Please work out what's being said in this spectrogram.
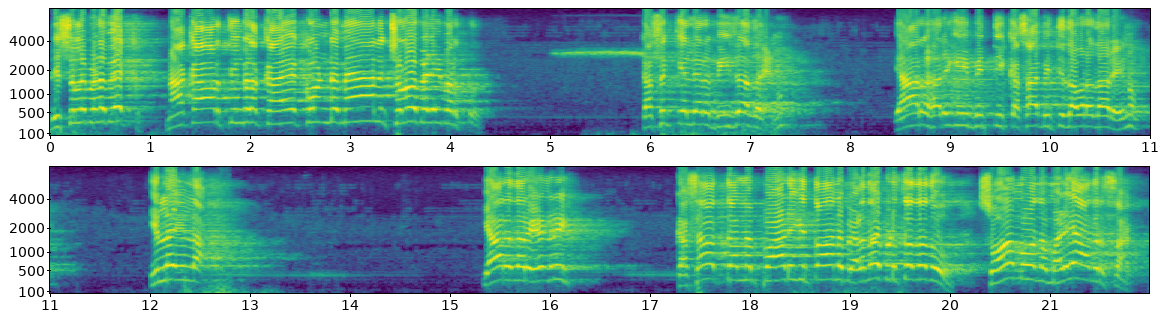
ಬಿಸಿಲು ಬಿಡಬೇಕು ನಾಲ್ಕಾರು ತಿಂಗಳ ಕಾಯ್ಕೊಂಡ ಮೇಲೆ ಚಲೋ ಬೆಳಿ ಬರ್ತದೆ ಕಸಕ್ಕೆ ಎಲ್ಲಾರ ಬೀಜ ಅದ ಏನು ಯಾರು ಹರಿಗಿ ಬಿತ್ತಿ ಕಸ ಬಿತ್ತಿದವರದಾರೇನು ಇಲ್ಲ ಇಲ್ಲ. ಯಾರದಾರ ಹೇಳ್ರಿ? ಕಸ ತನ್ನ ಪಾಡಿಗೆ ತಾನು ಬೆಳೆದ ಬಿಡ್ತದ ಅದು ಸೋಮ ಒಂದು ಮಳೆ ಆದ್ರೆ ಸಾಕು.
